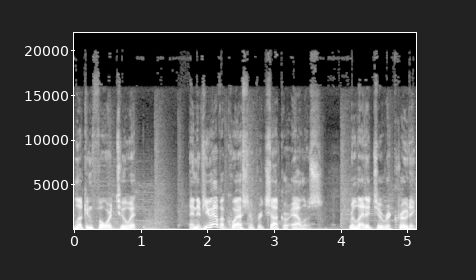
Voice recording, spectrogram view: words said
Looking forward to it. And if you have a question for Chuck or Ellis related to recruiting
